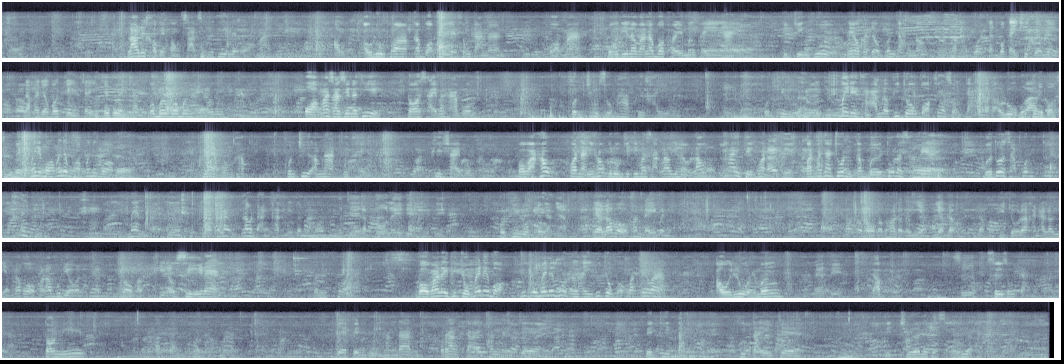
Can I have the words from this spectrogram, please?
เออเล่าเลยเขาไปห้อง30นาทีเลยออกมาเอาเอารูปพ่อก็บอกคือสงกรารนั่นออกมาปกติแล้ววันเราบอกเขาให้เมืองไทยง่ายๆเออจริงๆ คือแนวเขาเจ้าคนดังเนาะครับผมบ่ฉันบ่ใกล้ชิดเดี๋ยวนี้แล้วเขาเจ้าบ่เกรงใจแจ็คแฟนฉันบ่เบิ่งบ่เบิ่งให้บ่เบิ่งให้ออกมา30นาทีต่อสายมาหาผม คนชื่อสุภาพคือใครมันคนที่รู้เลยไม่ได้ถามแล้วพี่โจกบอกแค่สงกรารแล้วก็เอารูปผมว่าก็ได้บอกชื่อแม่ไม่ได้บอกไม่ได้บอกไม่ได้บอกเออ แม่ผมครับ คนชื่ออำนาจคือใครพี่ชายผมครับเพราะว่าเฮาก่อนหน้านี้เฮาก็ดูกิตติมศักดิ์เล่าอยู่แล้วเล่าท้ายถึงฮอดบัตรประชาชนกับเบอร์โทรศัพท์เนี่ยเบอร์โทรศัพท์คนท้ายถึงแม่นนี่คือเล่าเล่าดังคักนี่ตอนนี้หมอดูเจอกับโตเลยดิมันดิคนที่ลุกเลยยับแล้วเราบอกคำใดบัดนี้เราก็บอกกับเฮาเราก็เงียบเงียบแล้วแล้วก็พี่โจแล้วขนาดเราเงียบเราก็บอกของเราผู้เดียวแหละครับบอกกับที่เราซื้อแน่ตอนนี้พ่อน่ะ บอกมาเลยพี่โจไม่ได้บอกพี่โจไม่ได้พูดอะไรพี่โจบอกว่าแค่ว่า เอาไอ้ลูกให้มึงแม่ตีกับซื้อซื้อสงกรารตอนนี้อาการพ่อหนักมากแกเป็นอยู่ทางด้านร่างกายข้างในแกเป็นที่ตับที่ไตแกอืมติดเชื้อในกระแสเลือด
